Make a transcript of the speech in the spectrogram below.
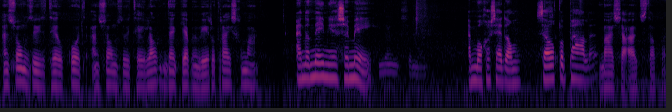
En soms duurt het heel kort en soms duurt het heel lang. Dan denk je, je hebt een wereldreis gemaakt. En dan neem je ze mee? Neem ze mee. En mogen zij dan zelf bepalen? Waar ze uitstappen.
